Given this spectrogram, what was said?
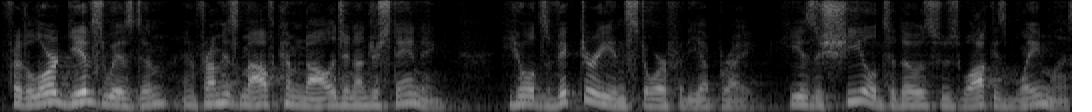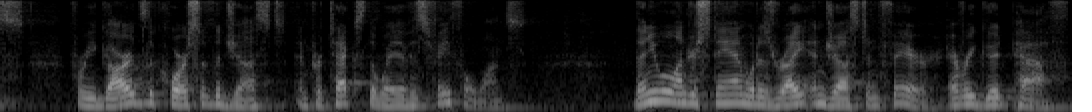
For the Lord gives wisdom, and from his mouth come knowledge and understanding. He holds victory in store for the upright. He is a shield to those whose walk is blameless, for he guards the course of the just and protects the way of his faithful ones. Then you will understand what is right and just and fair, every good path.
